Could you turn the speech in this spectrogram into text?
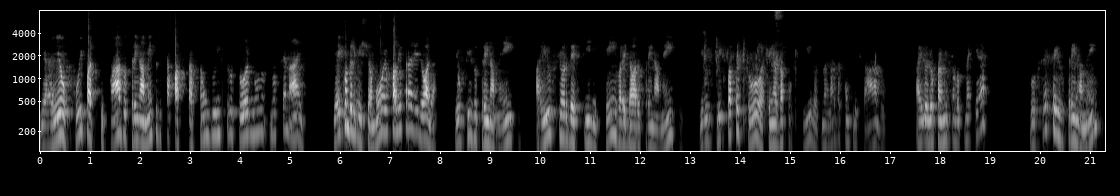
E aí eu fui participar do treinamento de capacitação do instrutor no, no Senai. E aí quando ele me chamou, eu falei para ele, olha, eu fiz o treinamento, aí o senhor define quem vai dar o treinamento e eu explico para a pessoa, tem as apostilas, não é nada complicado. Aí ele olhou para mim e falou, como é que é? Você fez o treinamento,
